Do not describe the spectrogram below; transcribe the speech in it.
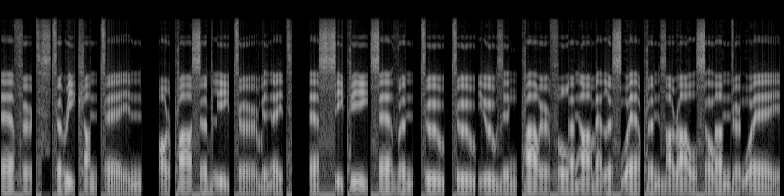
Efforts to recontain, or possibly terminate, SCP-722 using powerful anomalous weapons are also underway.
